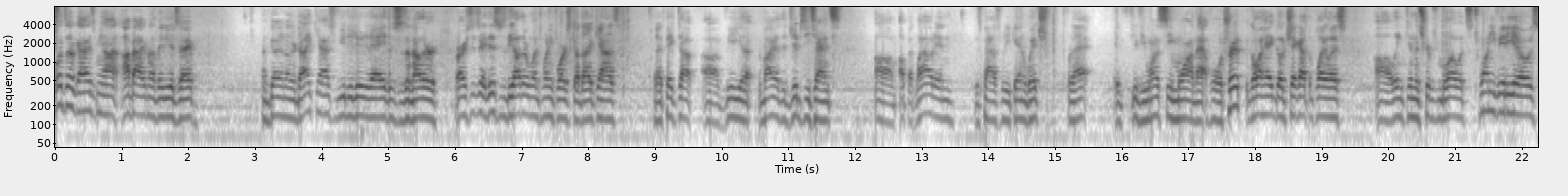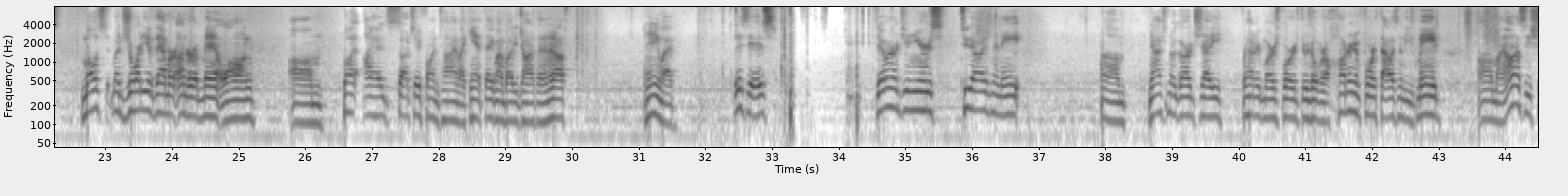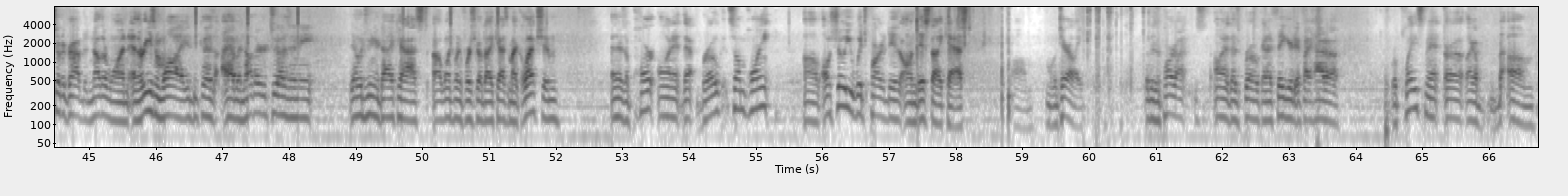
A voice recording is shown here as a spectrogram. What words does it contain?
What's up guys, Mion. I'm back with another video today. I've got another diecast review to do today. This is another, or I should say this is the other 124 scale diecast that I picked up uh, via via the Gypsy Tents um, up at Loudon this past weekend, which for that, if, if you want to see more on that whole trip, go ahead, go check out the playlist. Uh, linked in the description below. It's 20 videos. Most, majority of them are under a minute long. Um, but I had such a fun time. I can't thank my buddy Jonathan enough. And anyway, this is Dale Earnhardt Jr.'s 2008 um, National Guard Chevy for Hendrick Motorsports. There was over 104,000 of these made. Um, I honestly should have grabbed another one, and the reason why is because I have another 2008 Dale Jr. diecast, uh, 124 scale diecast in my collection, and there's a part on it that broke at some point um, I'll show you which part it is on this diecast um, momentarily. But there's a part on, on it that's broke, and I figured if I had a replacement, or like a, um,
